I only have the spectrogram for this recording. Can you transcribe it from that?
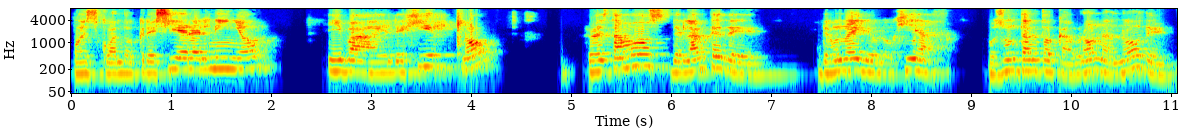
pues cuando creciera el niño, iba a elegir, ¿no? Pero estamos delante de, una ideología, pues un tanto cabrona, ¿no? De,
